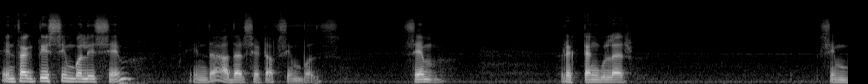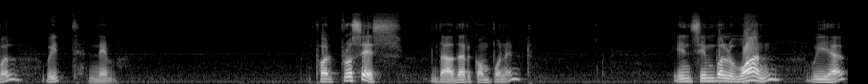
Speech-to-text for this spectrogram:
In fact, this symbol is same in the other set of symbols, same rectangular symbol with name. For process the other component in symbol 1 we have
